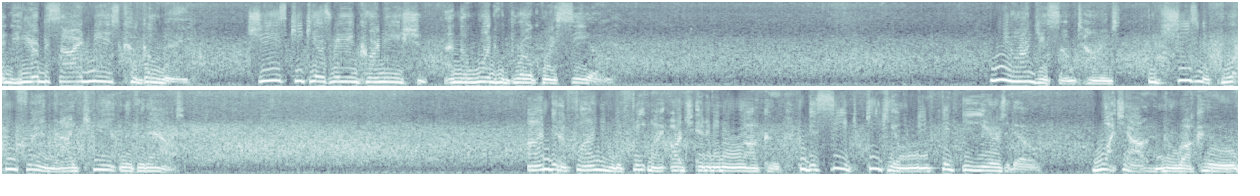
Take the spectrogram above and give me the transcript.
And here beside me is Kagome. She is Kikyo's reincarnation, and the one who broke my seal. We argue sometimes, but she's an important friend that I can't live without. I'm gonna find and defeat my archenemy Naraku, who deceived Kikyo and me 50 years ago. Watch out, Naraku!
